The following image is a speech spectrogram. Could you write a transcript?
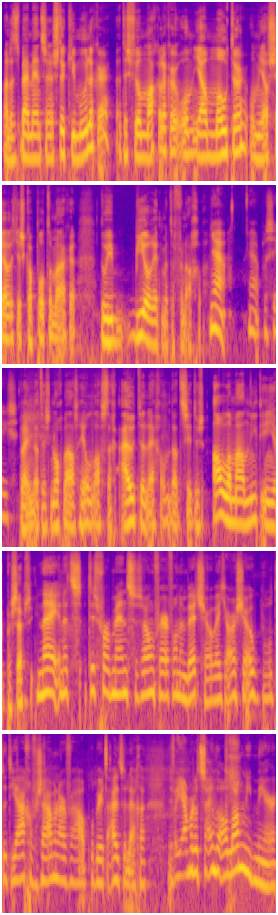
maar dat is bij mensen een stukje moeilijker. Het is veel makkelijker om jouw motor, om jouw celletjes kapot te maken, door je bioritme te vernachelen. Ja. Ja, precies. Alleen dat is nogmaals heel lastig uit te leggen, omdat het zit dus allemaal niet in je perceptie. Nee, en het, is- het is voor mensen zo'n ver van een bedshow. Weet je, als je ook bijvoorbeeld het jager-verzamelaar verhaal probeert uit te leggen. Van, ja, maar dat zijn we al lang niet meer.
